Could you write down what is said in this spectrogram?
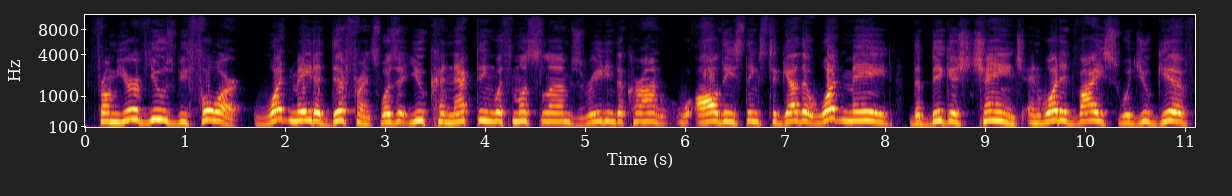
From your views before, what made a difference? Was it you connecting with Muslims, reading the Quran, all these things together? What made the biggest change? And what advice would you give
